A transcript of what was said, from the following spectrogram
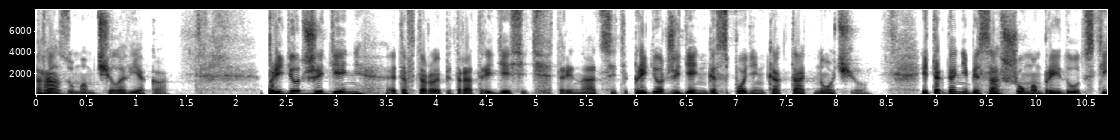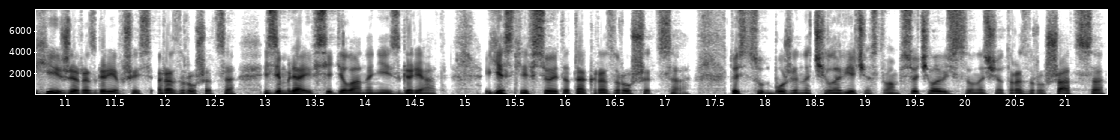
разумом человека. Придет же день, это 2 Петра 3, 10, 13, придет же день Господень, как тать ночью. И тогда небеса с шумом придут, стихии же, разгоревшись, разрушатся, земля и все дела на ней сгорят. Если все это так разрушится, то есть суд Божий над человечеством, все человечество начнет разрушаться,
